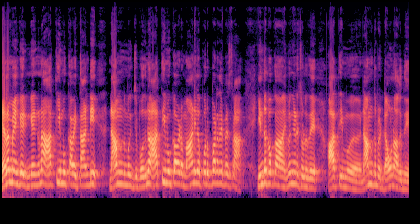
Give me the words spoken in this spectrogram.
நிலைமை எங்க இங்க எங்கன்னா அதிமுகவை தாண்டி நாம் தமிழ்ச்சி போகுதுன்னு அதிமுகவோட மாநில பொறுப்பாளரே பேசுறான். இந்த பக்கம் இவங்க என்ன சொல்றது அதிமு நாம் தமிழ் டவுன் ஆகுது.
